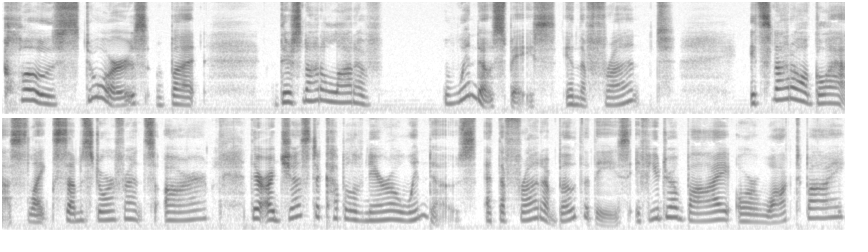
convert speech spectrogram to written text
closed stores, but there's not a lot of window space in the front. It's not all glass like some storefronts are. There are just a couple of narrow windows at the front of both of these. If you drove by or walked by,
